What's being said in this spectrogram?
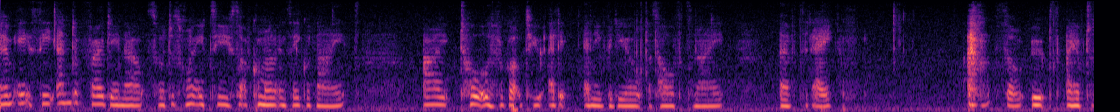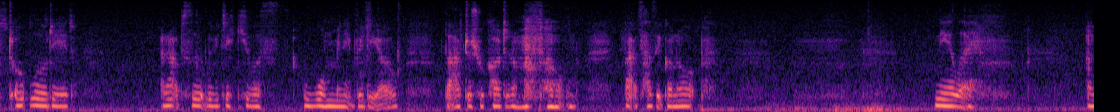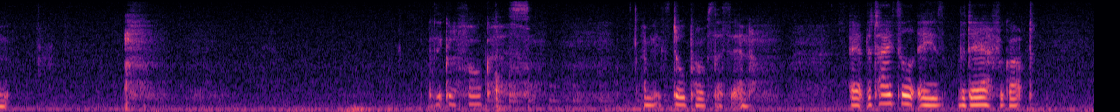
Um, it's the end of Friday now, so I just wanted to sort of come on and say goodnight. I totally forgot to edit any video at all for tonight, uh, today. so, oops, I have just uploaded an absolutely ridiculous one minute video that I've just recorded on my phone. In fact, has it gone up? Nearly. And is it gonna focus? I mean, it's still processing. Uh, the title is The Day I Forgot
